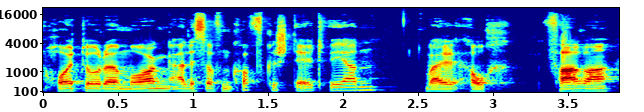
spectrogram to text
heute oder morgen alles auf den Kopf gestellt werden, weil auch Fahrer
